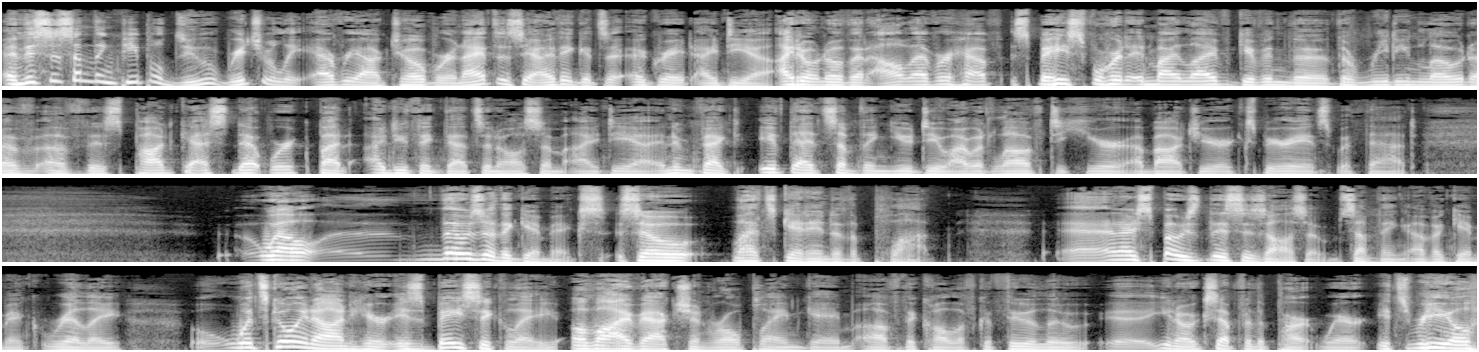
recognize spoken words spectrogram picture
And this is something people do ritually every October, and I have to say, I think it's a great idea. I don't know that I'll ever have space for it in my life, given the, the reading load of, of this podcast network, but I do think that's an awesome idea. And in fact, if that's something you do, I would love to hear about your experience with that. Well, those are the gimmicks. So let's get into the plot. And I suppose this is also something of a gimmick, really. What's going on here is basically a live action role playing game of the Call of Cthulhu, uh, you know, except for the part where it's real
